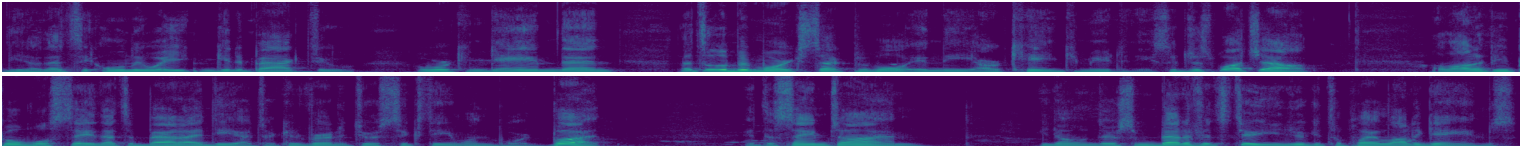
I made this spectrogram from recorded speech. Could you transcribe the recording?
you know that's the only way you can get it back to a working game, then that's a little bit more acceptable in the arcade community. So just watch out. A lot of people will say that's a bad idea to convert it to a 16-1 board, but at the same time, you know, there's some benefits too. You do get to play a lot of games.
